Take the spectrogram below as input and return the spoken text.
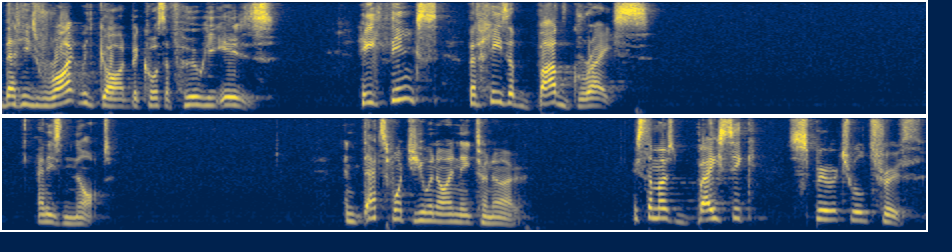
that he's right with God because of who he is. He thinks that he's above grace. And he's not. And that's what you and I need to know. It's the most basic spiritual truth.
